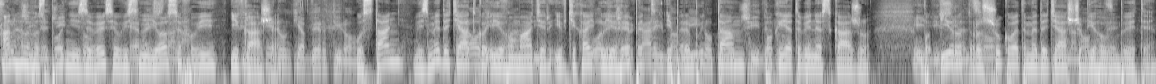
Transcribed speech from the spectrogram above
ангел Господній з'явився у вісні Йосифові і каже. Устань, візьми дитятко і його матір, і втікай у Єгипет, і перебудь там, поки я тобі не скажу. Бо Ірод розшукуватиме дитя, щоб його вбити.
